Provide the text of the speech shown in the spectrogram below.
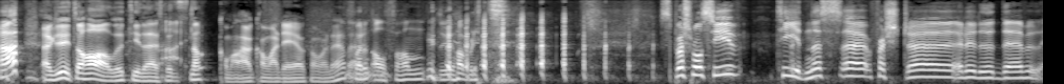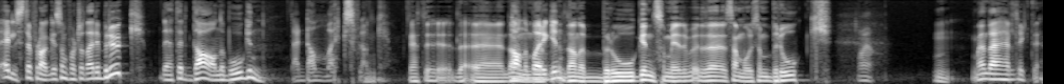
Hæ? Det er ikke så vits å hale ut tida jeg skal snakke om det. Kan være det og kan være det. det. For en alfahann du har blitt. Spørsmål syv. Tidenes eh, første, eller det, det eldste flagget som fortsatt er i bruk, det heter Danebogen. Det er Danmarks flagg. Det heter eh, Danne- Danneborgen. Dannebrogen, som er det samme ord som brok. Oh, ja. Mm. Men det er helt riktig.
